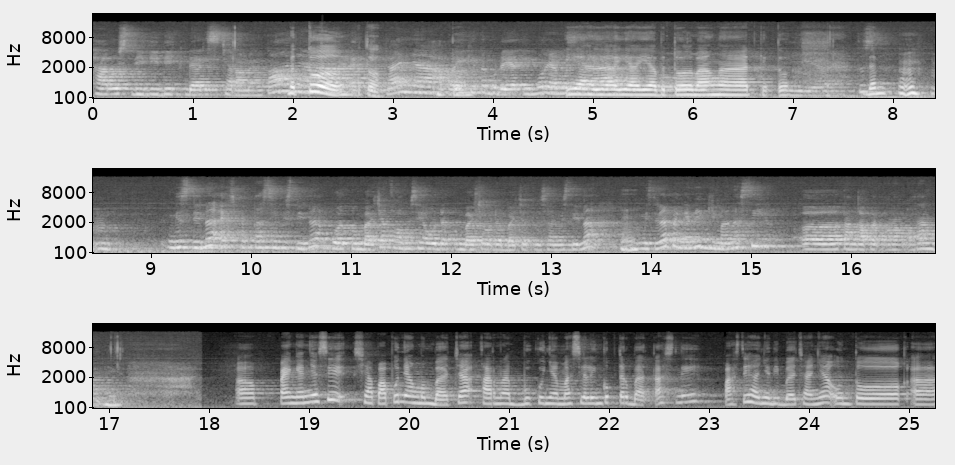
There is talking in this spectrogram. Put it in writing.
harus dididik dari secara mentalnya, betul, etikanya, betul. apalagi kita budaya timur ya Iya iya iya iya betul banget gitu. Iya. Terus, Dan mm, mm, Miss Dina ekspektasi Miss Dina buat pembaca kalau misalnya udah pembaca udah baca tulisan Miss Dina, mm. Miss Dina pengennya gimana sih uh, tanggapan orang-orang gitu? Mm Uh, pengennya sih siapa pun yang membaca karena bukunya masih lingkup terbatas nih pasti hanya dibacanya untuk uh,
